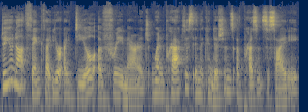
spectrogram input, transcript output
do you not think that your ideal of free marriage, when practiced in the conditions of present society,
